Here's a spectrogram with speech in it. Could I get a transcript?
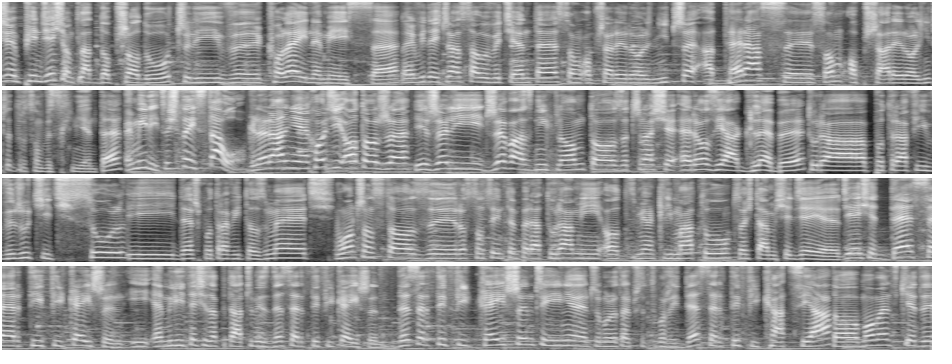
przeniesiemy 50 lat do przodu, czyli w kolejne miejsce. No jak widać, drzewa zostały wycięte, są obszary rolnicze, a teraz y, są obszary rolnicze, które są wyschnięte. Emily, co się tutaj stało? Generalnie chodzi o to, że jeżeli drzewa znikną, to zaczyna się erozja gleby, która potrafi wyrzucić sól i deszcz potrafi to zmyć. Łącząc to z rosnącymi temperaturami od zmian klimatu, coś tam się dzieje. Dzieje się desertification i Emily też się zapytała, czym jest desertification. Desertification, czyli nie wiem, czy może tak przetłumaczyć, desertyfikacja, to moment, kiedy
